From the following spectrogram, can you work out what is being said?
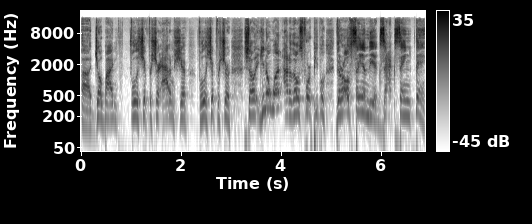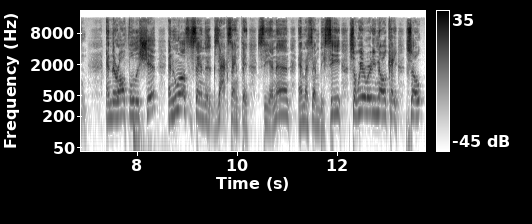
uh, Joe Biden full of shit for sure. Adam Schiff full of shit for sure. So you know what? Out of those four people, they're all saying the exact same thing, and they're all full of shit. And who else is saying the exact same thing? CNN, MSNBC. So we already know. Okay, so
